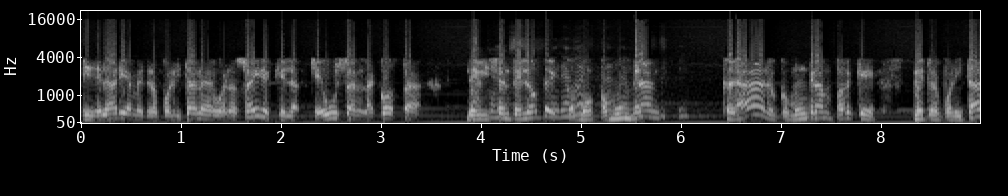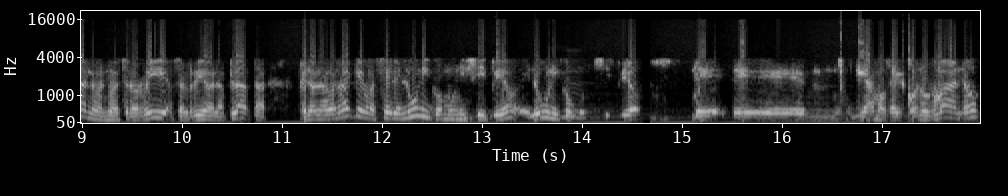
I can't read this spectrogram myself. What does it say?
y del área metropolitana de Buenos Aires que, la- que usan la costa de Vicente Como si López como, como un gran. Claro, como un gran parque metropolitano, es nuestro río, es el río de la Plata, pero la verdad que va a ser el único municipio, el único Mm. municipio de, de, digamos, del conurbano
